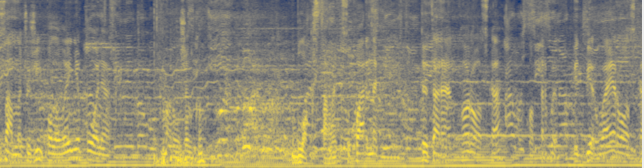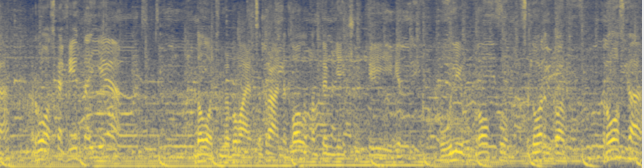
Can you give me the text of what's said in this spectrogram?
Сам на чужій половині поля. Маруженко. Блок ставить суперник. Титаренко, Роска. Потерпив підбір Роска. Роска віддає. Долотін вибиває центральне коло, там Дем'янчук і він у ліву бровку. Сидоренко. Роска.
